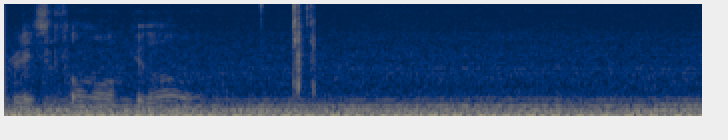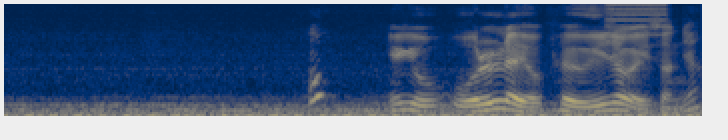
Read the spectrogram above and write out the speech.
원래 있었던 것 같기도 하고 어? 여기 원래 옆에 의자가 있었냐?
